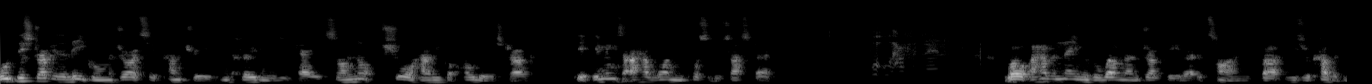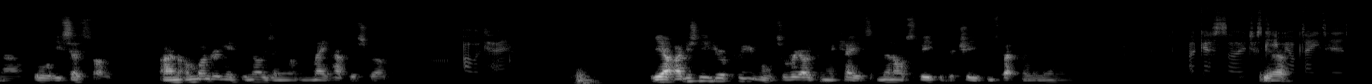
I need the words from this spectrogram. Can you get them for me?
Well, this drug is illegal in the majority of countries, including the UK, so I'm not sure how he got hold of this drug. It, it means that I have one possible suspect. What will happen then? Well, I have a name of a well-known drug dealer at the time, but he's recovered now, or he says so. And I'm wondering if he knows anyone who may have this drug. Oh, okay. Yeah, I just need your approval to reopen the case, and then I'll speak with the chief inspector in the morning. I guess so. Just keep Yeah. me updated.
